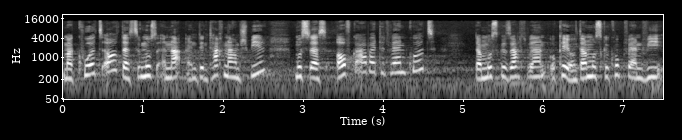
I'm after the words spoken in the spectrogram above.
mal kurz aus. Das muss den Tag nach dem Spiel muss das aufgearbeitet werden kurz. Dann muss gesagt werden, okay, und dann muss geguckt werden, wie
